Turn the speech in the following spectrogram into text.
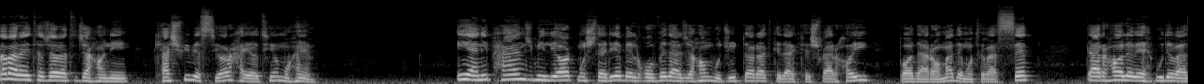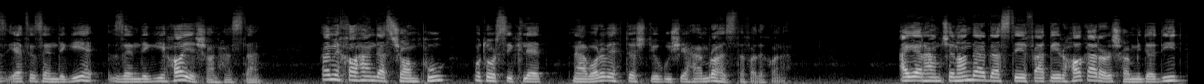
و برای تجارت جهانی کشفی بسیار حیاتی و مهم. این یعنی 5 میلیارد مشتری بالقوه در جهان وجود دارد که در کشورهایی با درآمد متوسط در حال بهبود وضعیت زندگی, زندگی هایشان هستند و می‌خواهند از شامپو، موتورسیکلت، نوار بهداشتی و گوشی همراه استفاده کنند. اگر همچنان در دسته فقیرها قرارشان می‌دادید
